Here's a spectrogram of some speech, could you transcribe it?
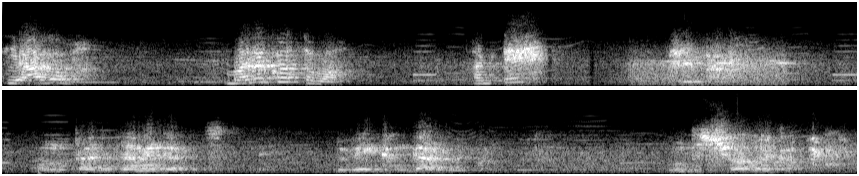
త్యాగమా? మన కోసమా అంటే అంతా నిదానంగా తెలుస్తుంది. నువ్వేం కంగారు. ముందు శోభను కాపాడాలి.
